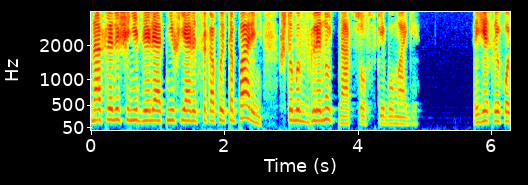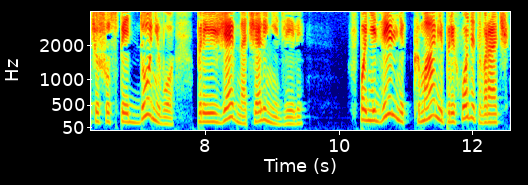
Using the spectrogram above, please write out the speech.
На следующей неделе от них явится какой-то парень, чтобы взглянуть на отцовские бумаги. Если хочешь успеть до него, приезжай в начале недели. В понедельник к маме приходит врач,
